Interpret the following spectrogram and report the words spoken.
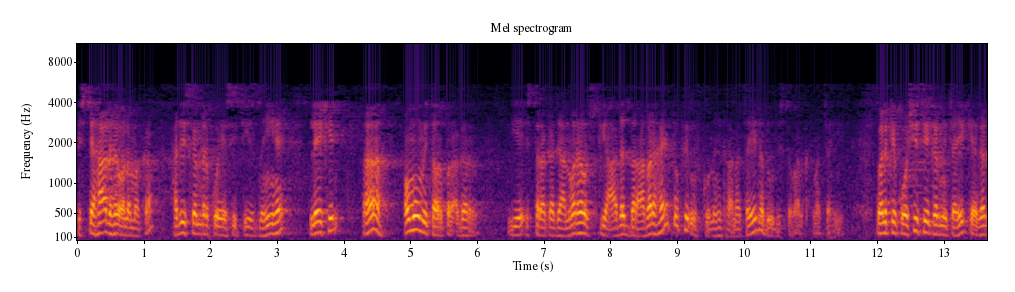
اشتہاد ہے علماء کا۔ حدیث کے اندر کوئی ایسی چیز نہیں ہے، لیکن ہاں عمومی طور پر اگر یہ اس طرح کا جانور ہے اور اس کی عادت برابر ہے، تو پھر اس کو نہیں کھانا چاہیے، نہ دودھ استعمال کرنا چاہیے۔ بلکہ کوشش یہ کرنی چاہیے کہ اگر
